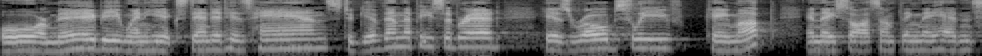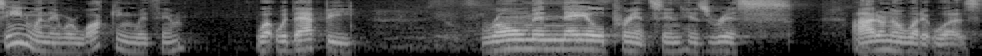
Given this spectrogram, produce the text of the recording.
or maybe when he extended his hands to give them the piece of bread, his robe sleeve came up and they saw something they hadn't seen when they were walking with him. What would that be? Roman nail prints in his wrists. I don't know what it was,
